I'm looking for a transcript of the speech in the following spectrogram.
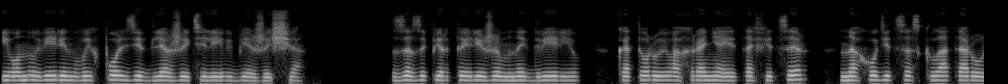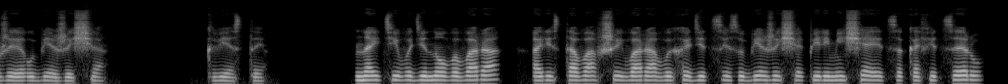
и он уверен в их пользе для жителей убежища. За запертой режимной дверью, которую охраняет офицер, находится склад оружия убежища. Квесты. Найти водяного вора, арестовавший вора выходец из убежища перемещается к офицеру,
